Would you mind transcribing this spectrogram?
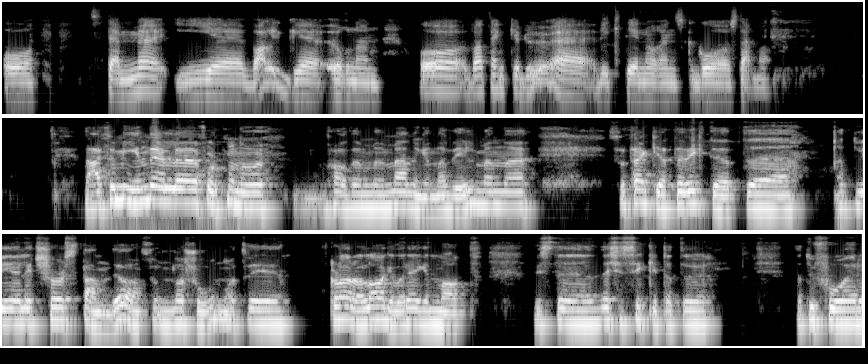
og stemme i eh, valgurnene. Og hva tenker du er viktig når en skal gå og stemme? Nei, For min del, eh, folk må nå ha de meningene de vil, men uh, så tenker jeg at det er viktig at, uh, at vi er litt selvstendige da, som nasjon. og At vi klarer å lage vår egen mat. Hvis det, det er ikke sikkert at du, at du får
